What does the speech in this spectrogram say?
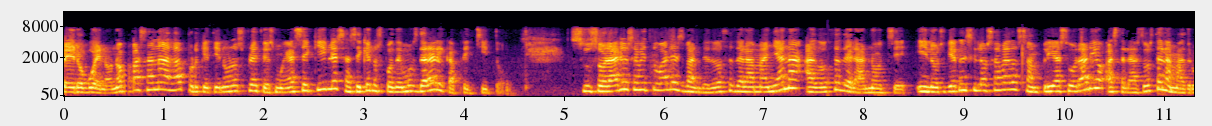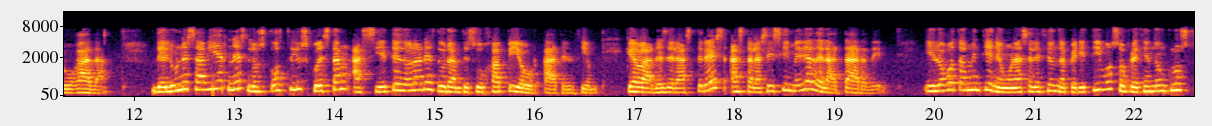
pero bueno, no pasa nada porque tiene unos precios muy asequibles, así que nos podemos dar el caprichito. Sus horarios habituales van de 12 de la mañana a 12 de la noche y los viernes y los sábados amplía su horario hasta las 2 de la madrugada. De lunes a viernes los cócteles cuestan a 7 dólares durante su happy hour, atención, que va desde las 3 hasta las 6 y media de la tarde. Y luego también tienen una selección de aperitivos ofreciendo incluso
